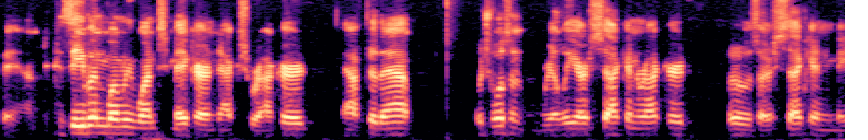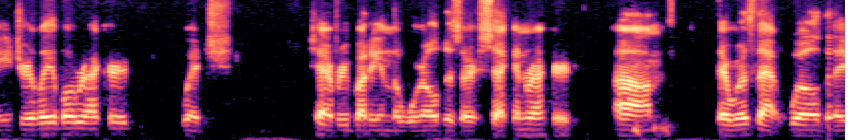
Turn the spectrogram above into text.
band. Because even when we went to make our next record after that, which wasn't really our second record, but it was our second major label record, which to everybody in the world is our second record. Um, there was that will they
